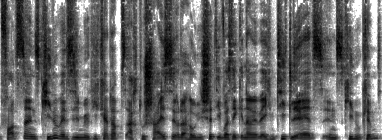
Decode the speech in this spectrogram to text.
fahrt dann ins Kino, wenn ihr die Möglichkeit habt, ach du Scheiße oder holy shit, ich weiß nicht genau, mit welchem Titel er jetzt ins Kino kommt,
